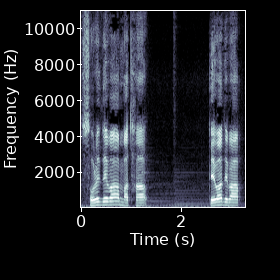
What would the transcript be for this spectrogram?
それではまた。ではでは。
